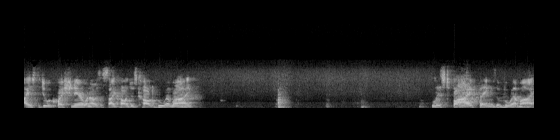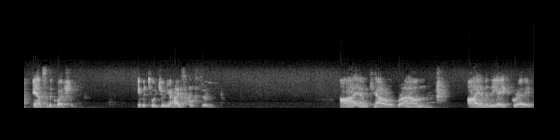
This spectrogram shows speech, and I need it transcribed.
I used to do a questionnaire when I was a psychologist called Who Am I? List five things of who am I. Answer the question. Give it to a junior high school student. I am Carol Brown. I am in the eighth grade.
